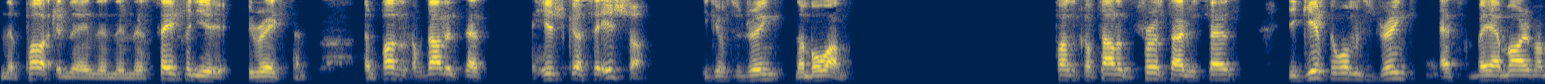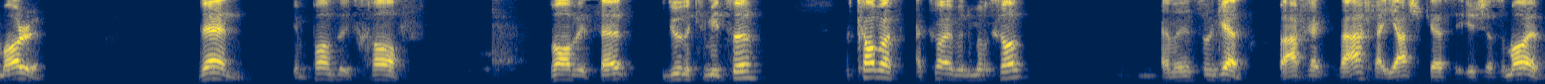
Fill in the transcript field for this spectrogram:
in the in the in the, in the safe and you erase them. And pasuk Avdalit says hishka seisha you give to drink, number one. Pasuk Talis, the first time it says, you give the woman to drink, as Then, in Pasuk Chaf Vav it says, do the Kmitza, Kamat Akoyim in Mincha, and then it says again, V'acha Yashkes Ishas Mayim.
